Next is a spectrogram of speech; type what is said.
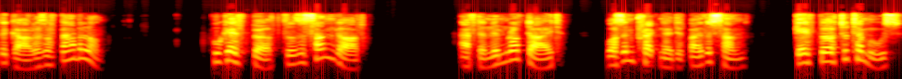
the goddess of Babylon, who gave birth to the sun god. After Nimrod died, was impregnated by the sun, gave birth to Tammuz,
